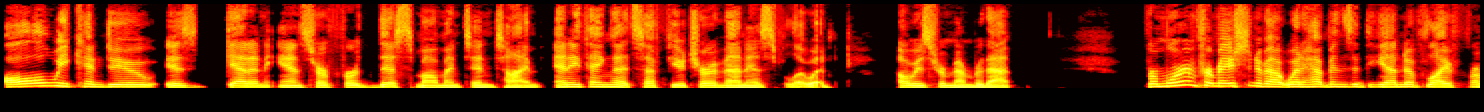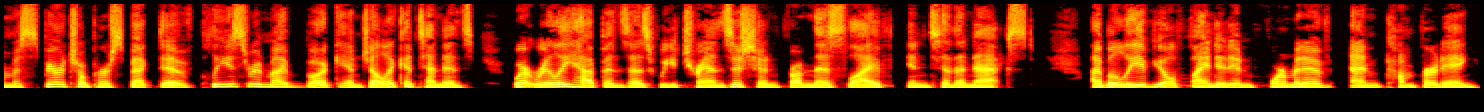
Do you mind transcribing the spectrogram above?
all we can do is get an answer for this moment in time. Anything that's a future event is fluid. Always remember that. For more information about what happens at the end of life from a spiritual perspective, please read my book, Angelic Attendants What Really Happens as We Transition from This Life into the Next. I believe you'll find it informative and comforting.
